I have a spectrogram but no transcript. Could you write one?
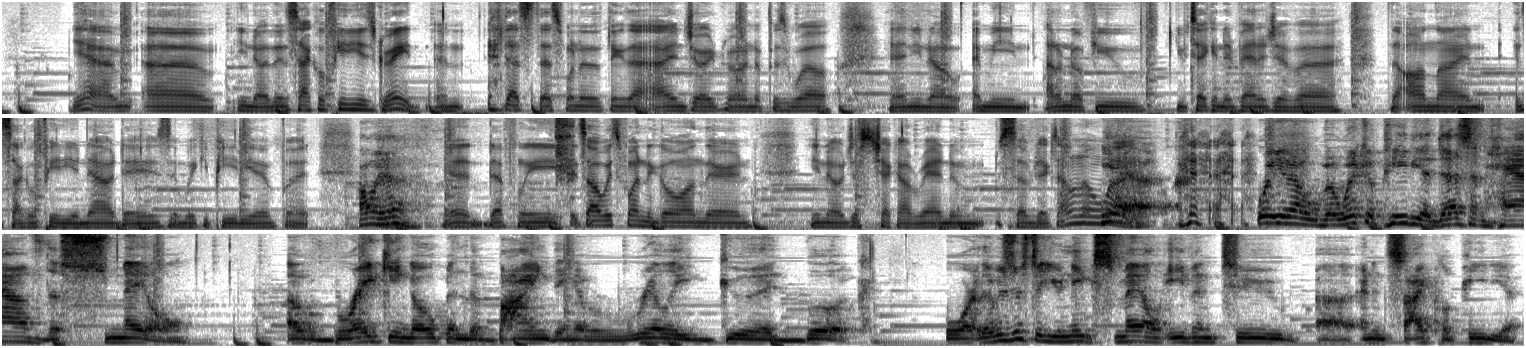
Yeah, uh, you know the encyclopedia is great, and that's that's one of the things I, I, enjoyed growing up as well. And you know, I mean, I don't know if you you've taken advantage of uh, the online encyclopedia nowadays and Wikipedia, but oh yeah, uh, yeah, definitely. It's always fun to go on there and you know just check out random subjects. I don't know why. Yeah. well, you know, but Wikipedia doesn't have the smell of breaking open the binding of a really good book or there was just a unique smell even to uh, an encyclopedia.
